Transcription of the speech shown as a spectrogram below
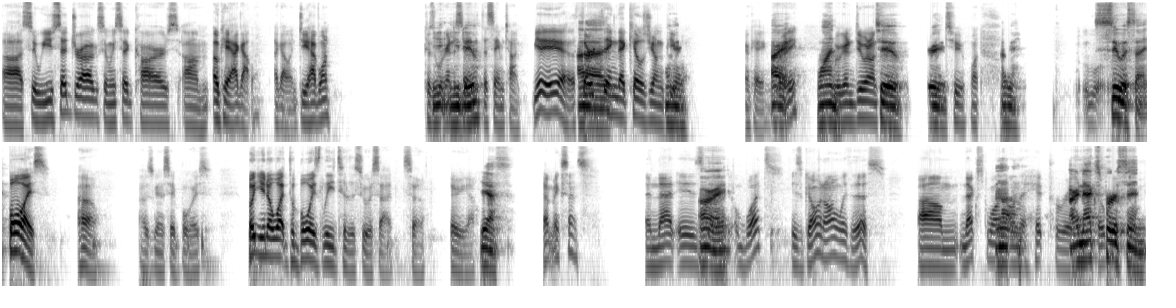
Uh so you said drugs and we said cars. Um okay, I got one. I got one. Do you have one? Because we're gonna you say it at the same time. Yeah, yeah, yeah. A third Uh, thing that kills young people. Okay, All right. ready? One, We're gonna do it on two, three. two, one. Okay. Suicide. Boys. Oh, I was gonna say boys, but you know what? The boys lead to the suicide. So there you go. Yes. That makes sense. And that is All right. what is going on with this. Um, next one Um, on the hit parade. Our next person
